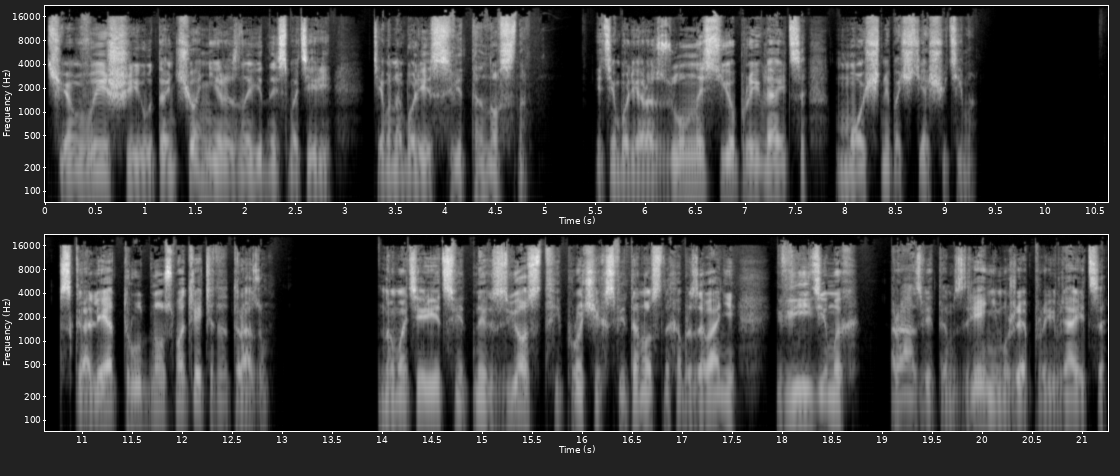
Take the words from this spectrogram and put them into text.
Чем выше и утонченнее разновидность материи, тем она более светоносна, и тем более разумность ее проявляется мощно и почти ощутимо. В скале трудно усмотреть этот разум. Но материя цветных звезд и прочих светоносных образований, видимых развитым зрением, уже проявляется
